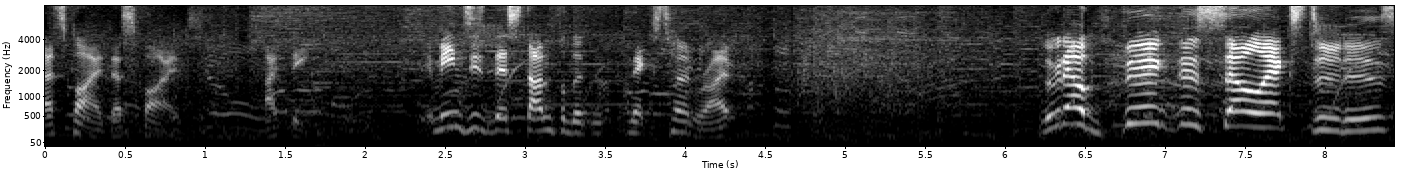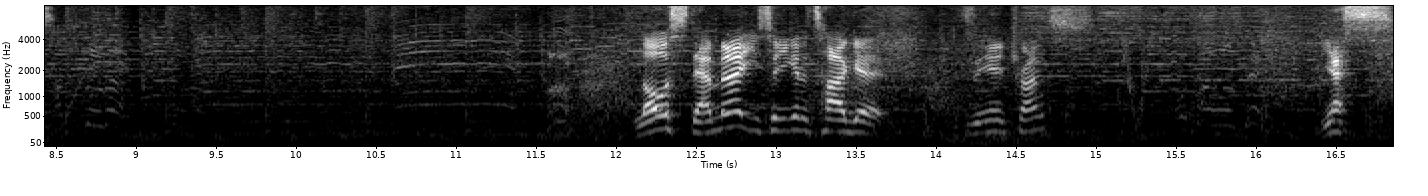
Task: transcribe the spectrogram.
That's fine, that's fine. I think. It means they're stunned for the next turn, right? Look at how big this Cell X dude is. Lower stamina? So you're gonna target Xeno Trunks? Yes!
